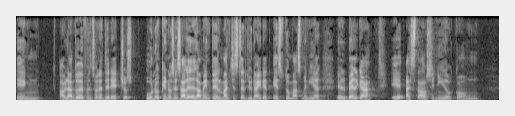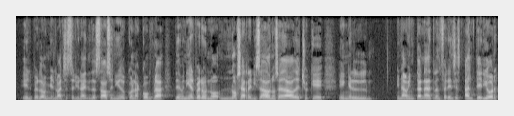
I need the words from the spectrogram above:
En, hablando de defensores derechos, uno que no se sale de la mente del Manchester United es Tomás Menier. El belga eh, ha estado ceñido con el, perdón, el Manchester United ha estado ceñido con la compra de Menier, pero no, no se ha realizado, no se ha dado. De hecho, que en, el, en la ventana de transferencias anterior,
